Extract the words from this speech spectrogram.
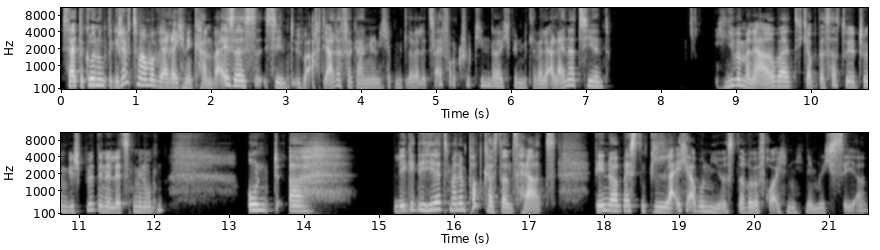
seit der Gründung der Geschäftsmama, wer rechnen kann, weiß es, sind über acht Jahre vergangen. Ich habe mittlerweile zwei Volksschulkinder, ich bin mittlerweile alleinerziehend ich liebe meine Arbeit. Ich glaube, das hast du jetzt schon gespürt in den letzten Minuten. Und äh, lege dir hier jetzt meinen Podcast ans Herz, den du am besten gleich abonnierst. Darüber freue ich mich nämlich sehr.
